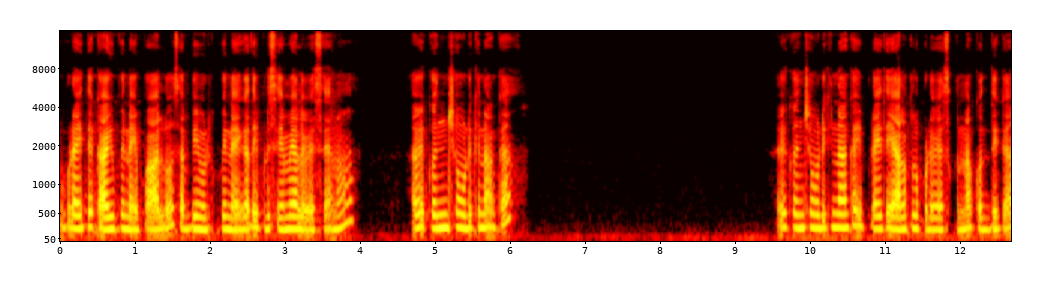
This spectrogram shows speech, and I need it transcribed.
ఇప్పుడైతే కాగిపోయినాయి పాలు సబ్బియం ఉడికిపోయినాయి కదా ఇప్పుడు సేమియాలు వేసాను. అవి కొంచెం ఉడికినాక అవి కొంచెం ఉడికినాక ఇప్పుడైతే యాలకుల పొడి వేసుకున్నా కొద్దిగా.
